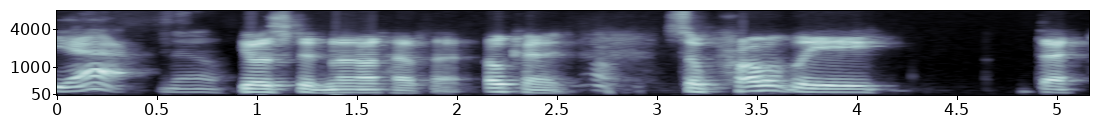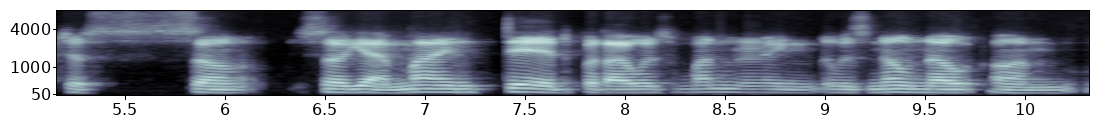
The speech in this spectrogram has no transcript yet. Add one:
Yeah, no Yours did not have that. Okay. No. So probably that just so so yeah, mine did, but I was wondering there was no note on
